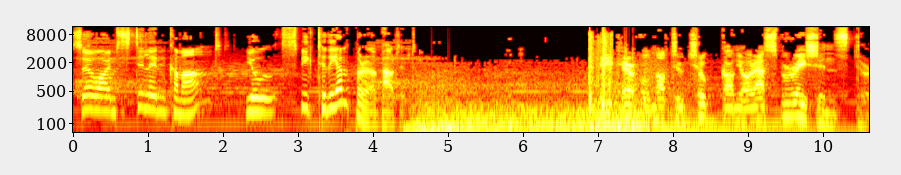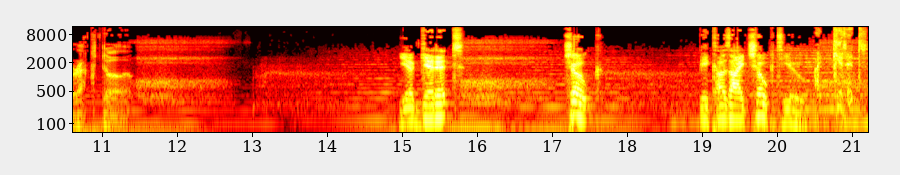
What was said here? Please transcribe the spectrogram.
So I'm still in command? You'll speak to the Emperor about it. Be careful not to choke on your aspirations, Director. You get it? Choke. Because I choked you. I get it.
